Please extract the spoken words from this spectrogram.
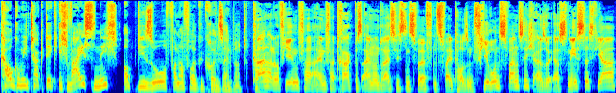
Kaugummi-Taktik, ich weiß nicht, ob die so von Erfolg gekrönt sein wird. Kahn hat auf jeden Fall einen Vertrag bis 31.12.2024, also erst nächstes Jahr.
